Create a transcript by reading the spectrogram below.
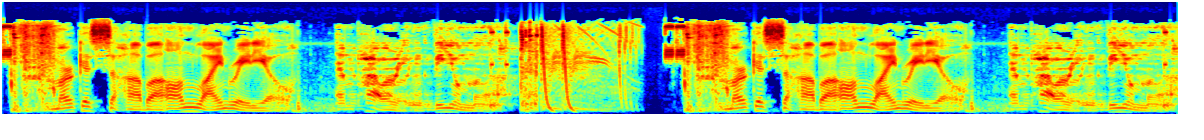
Markaz Sahaba Online Radio. Empowering the Ummah. Markaz Sahaba Online Radio. Empowering the Ummah.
